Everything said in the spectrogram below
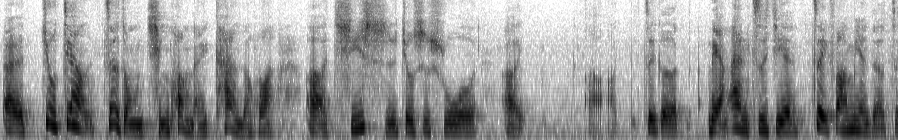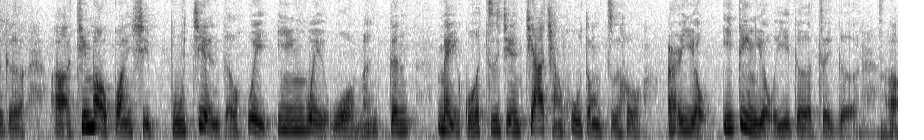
呃就这样这种情况来看的话，呃其实就是说呃啊。呃这个两岸之间这方面的这个呃经贸关系，不见得会因为我们跟美国之间加强互动之后，而有一定有一个这个呃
